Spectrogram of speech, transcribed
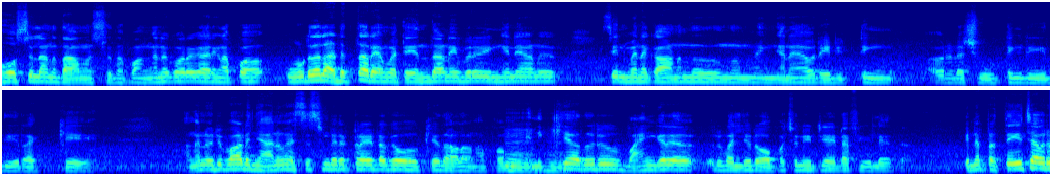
ഹോസ്റ്റലിലാണ് താമസിച്ചത്. അപ്പോൾ അങ്ങനെ കുറേ കാര്യങ്ങൾ. അപ്പോൾ കൂടുതൽ അടുത്തറിയാൻ പറ്റും എന്താണ് ഇവർ എങ്ങനെയാണ് സിനിമനെ കാണുന്നതെന്നും എങ്ങനെ അവർ എഡിറ്റിംഗ് അവരുടെ ഷൂട്ടിംഗ് രീതി റെക്കെ അങ്ങനെ ഒരുപാട് ഞാനും അസിസ്റ്റന്റ് ഡയറക്ടറായിട്ടൊക്കെ വർക്ക് ചെയ്ത ആളാണ്. അപ്പം എനിക്ക് അതൊരു ഭയങ്കര ഒരു വലിയൊരു ഓപ്പർച്യൂണിറ്റി ആയിട്ട് ഫീൽ ചെയ്തത്. പിന്നെ പ്രത്യേകിച്ച് അവർ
